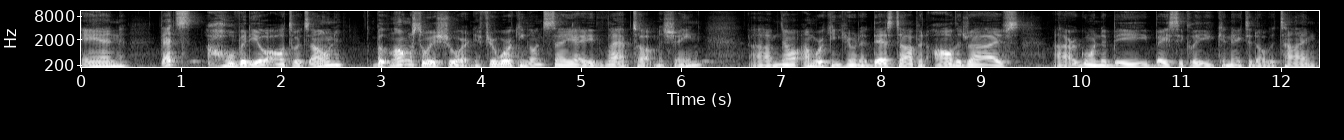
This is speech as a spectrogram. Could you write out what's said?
And that's a whole video all to its own. But long story short, if you're working on, say, a laptop machine, um, now I'm working here on a desktop and all the drives uh, are going to be basically connected all the time.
